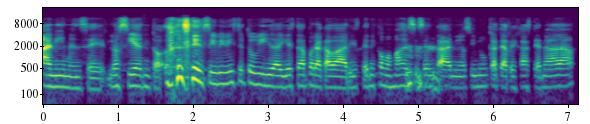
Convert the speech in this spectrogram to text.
anímense, lo siento. si, si, viviste tu vida y está por acabar y tenés como más de 60 años y nunca te arriesgaste a nada,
